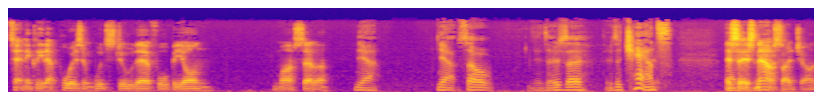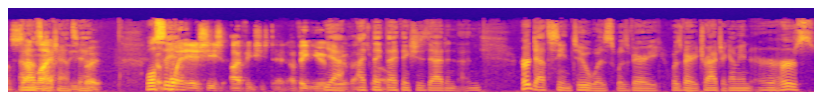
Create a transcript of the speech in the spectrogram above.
Technically, that poison would still therefore be on Myrcella. Yeah, yeah. So there's a there's a chance. It's, it's an outside chance. It's An outside unlikely, chance, yeah. but We'll the see. point is, she's. I think she's dead. I think you agree yeah, with that. I think well. I think she's dead, and, and her death scene too was was very was very tragic. I mean, her, hers.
